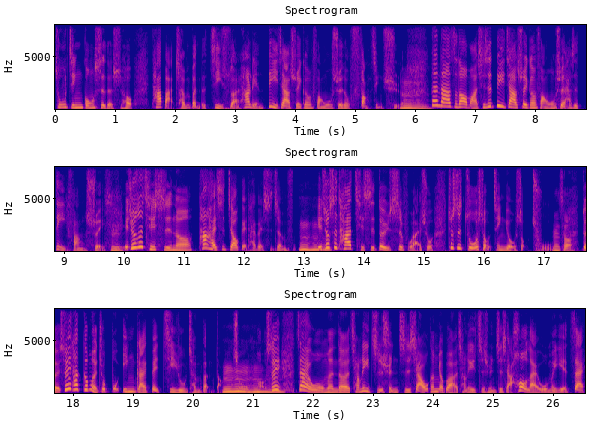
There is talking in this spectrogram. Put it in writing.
租金公式的时候，他把成本的计算，他连地价税跟房屋税都放进去了。嗯，但大家知道吗？其实地价税跟房屋税它是地方税，是，也就是其实呢，它还是交给台北市政府。嗯嗯，也就是它其实对于市府来说，就是左手进右手出。没错，对，所以它根本就不应该被计入成本当中。好，所以在我们的强力质询之下，我跟苗博雅强力质询之下，后来我们也在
